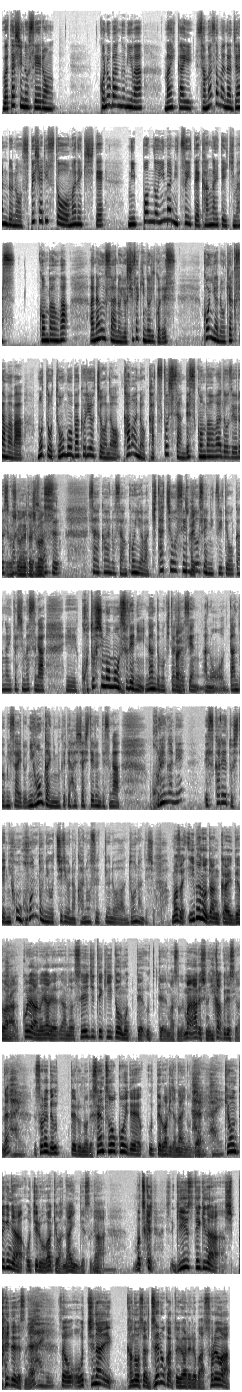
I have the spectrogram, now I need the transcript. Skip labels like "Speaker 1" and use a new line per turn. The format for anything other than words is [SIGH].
私の正論。この番組は毎回様々なジャンルのスペシャリストをお招きして日本の今について考えていきます。こんばんは。アナウンサーの吉崎のりこです。今夜のお客様は元統合幕僚長の川野勝利さんです。こんばんは。どうぞよろしくお願いいたしま。
よろしくお願いいたし
さあ川野さん今夜は北朝鮮情勢についてお伺いいたしますが、えー今年ももうすでに何度も北朝鮮、あの弾道ミサイル日本海に向けて発射してるんですがこれがねエスカレートして日本本土に落ちるような可能性っていうのはどうなんでしょうか？
まずは今の段階では、
はい。
これはあのやはりあの政治的意図を持って撃ってますので、まあ、ある種の威嚇ですよね、
はい。
それで撃ってるので戦争行為で撃ってるわけじゃないので、
はいはい。
基本的には落ちるわけはないんですが、まあ、しかし技術的な失敗でですね、
はい。
それ落ちない可能性はゼロかと言われればそれは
